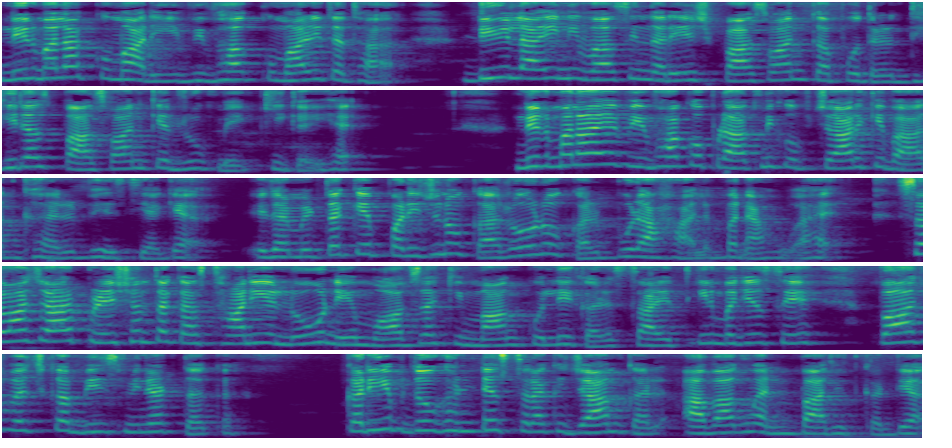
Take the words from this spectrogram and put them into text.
निर्मला कुमारी, विभाग कुमारी तथा डीलाई निवासी नरेश पासवान का पुत्र धीरज पासवान के रूप में की गई है। निर्मला एवं विभा को प्राथमिक उपचार के बाद घर भेज दिया गया। इधर मृतक के परिजनों का रो रो कर बुरा हाल बना हुआ है। समाचार प्रेषण तक स्थानीय लोगों ने मुआवजा की मांग को लेकर साढ़े तीन बजे से पाँच बजकर बीस मिनट तक करीब दो घंटे सड़क जाम कर आवागमन बाधित कर दिया।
